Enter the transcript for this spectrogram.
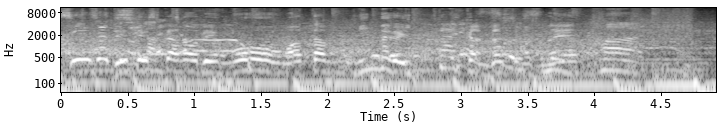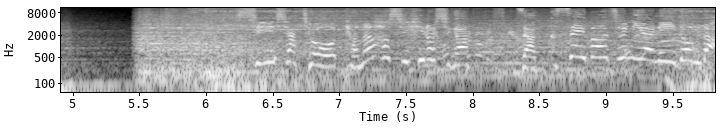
新社出てきたのでもうまたみんなが一体感出してますね。はい。新社長棚橋宏がザック・セイバージュニアに挑んだ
